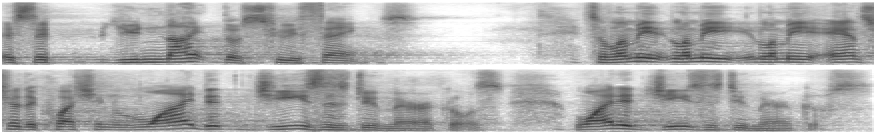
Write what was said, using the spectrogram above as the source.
is to unite those two things. So let me, let, me, let me answer the question why did Jesus do miracles? Why did Jesus do miracles?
